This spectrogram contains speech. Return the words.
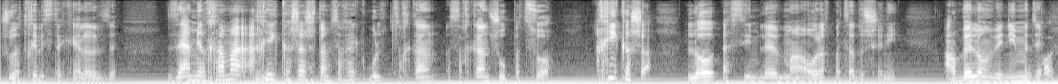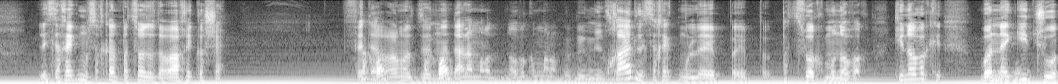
שהוא יתחיל להסתכל על זה. זה המלחמה הכי קשה שאתה משחק מול שחקן, שחקן שהוא פצוע. הכי קשה. לא לשים לב מה הולך בצד השני. הרבה לא מבינים את זה. נכון. לשחק מול שחקן פצוע זה הדבר הכי קשה. פדרר אמר את זה, נכון. נדל אמר, נובק אמר, ובמיוחד לשחק מול אה, פצוע כמו נובק. כי נובק, בוא נגיד שהוא,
